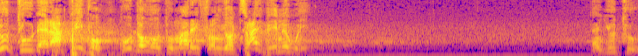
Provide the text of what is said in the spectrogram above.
You too, there are people who don't want to marry from your tribe anyway. And you too,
